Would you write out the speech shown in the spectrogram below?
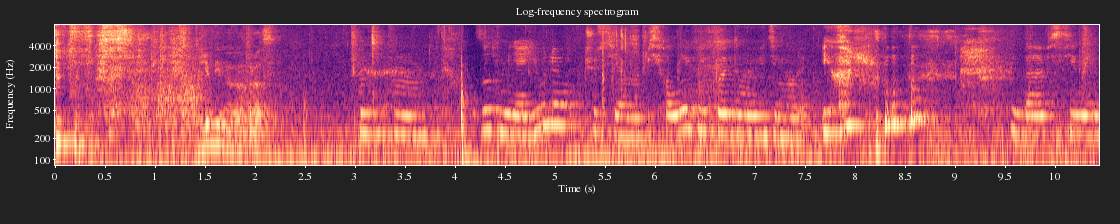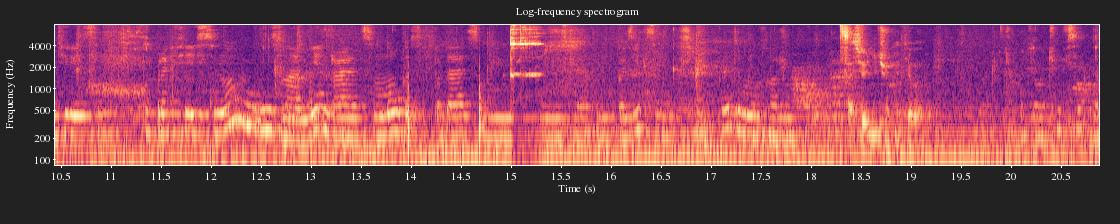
Любимый вопрос. Зовут меня Юля, учусь я на психологии, поэтому, видимо, и хожу. Да, в силу интереса по профессии. Ну, не знаю, мне нравится, много совпадает с моими взглядами, позициями, поэтому хожу. А сегодня что хотела? Что всегда.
